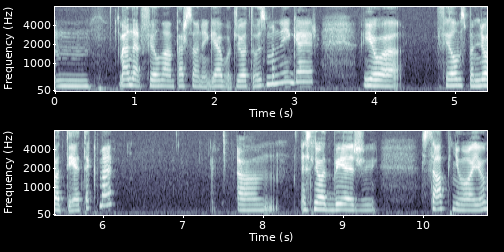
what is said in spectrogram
mm, man ar filmām personīgi jābūt ļoti uzmanīgai, ir, jo filmas man ļoti ietekmē. Um, es ļoti bieži sapņoju,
